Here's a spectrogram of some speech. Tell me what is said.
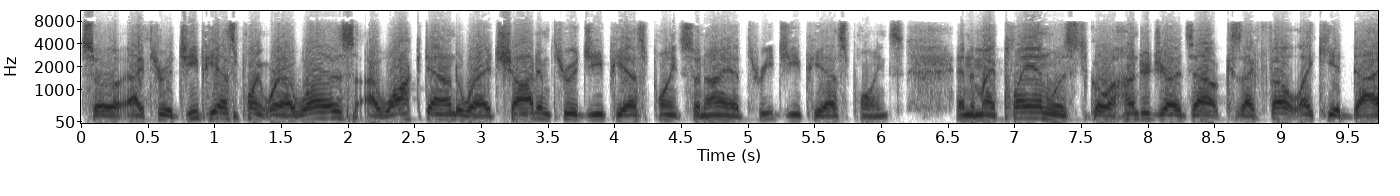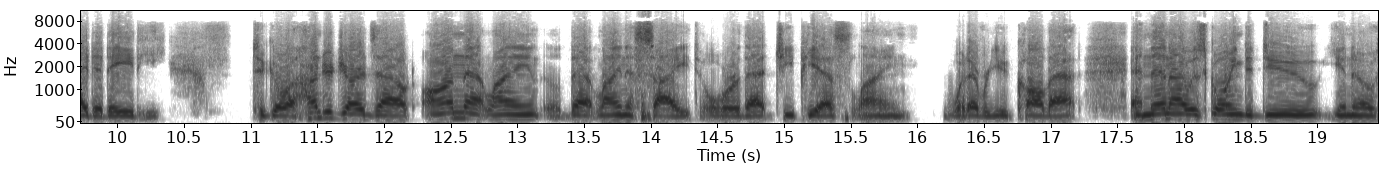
So I threw a GPS point where I was. I walked down to where I'd shot him threw a GPS point. So now I had three GPS points. And then my plan was to go 100 yards out because I felt like he had died at 80 to go 100 yards out on that line that line of sight or that GPS line whatever you call that. And then I was going to do, you know,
